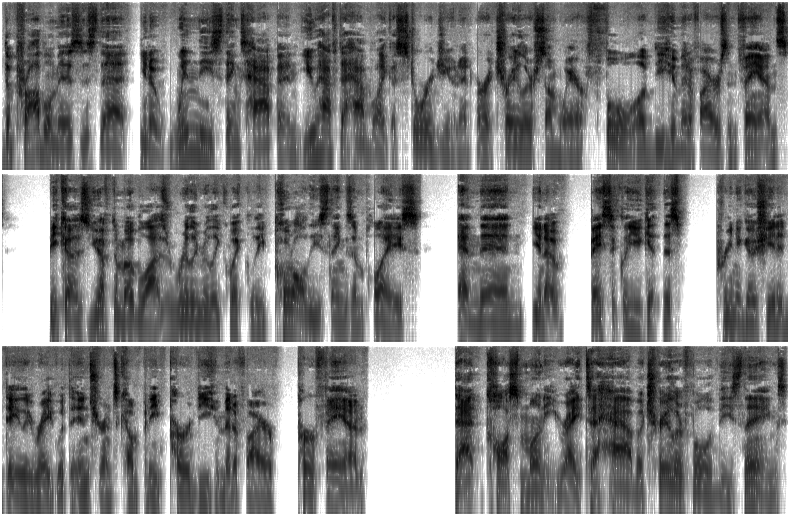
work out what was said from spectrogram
the problem is is that you know when these things happen you have to have like a storage unit or a trailer somewhere full of dehumidifiers and fans because you have to mobilize really really quickly put all these things in place and then you know basically you get this pre-negotiated daily rate with the insurance company per dehumidifier per fan. That costs money right to have a trailer full of these things.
